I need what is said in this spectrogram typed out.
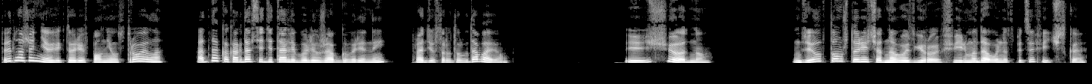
Предложение Викторию вполне устроило, однако, когда все детали были уже обговорены, продюсер вдруг добавил. «И еще одно. Дело в том, что речь одного из героев фильма довольно специфическая.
